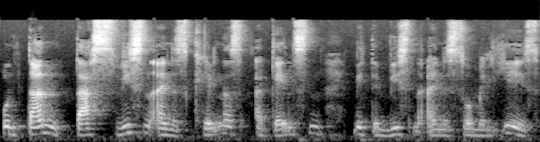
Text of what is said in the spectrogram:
und dann das Wissen eines Kellners ergänzen mit dem Wissen eines Sommeliers.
